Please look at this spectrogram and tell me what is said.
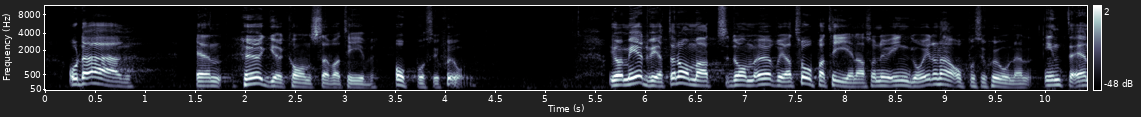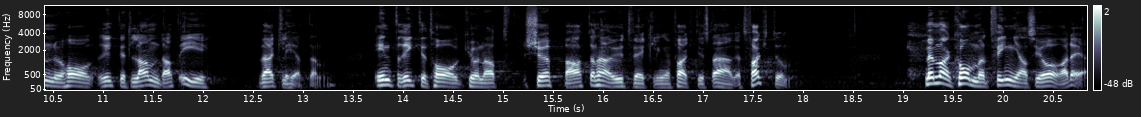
Och det är en högerkonservativ opposition. Jag är medveten om att de övriga två partierna som nu ingår i den här oppositionen inte ännu har riktigt landat i verkligheten. Inte riktigt har kunnat köpa att den här utvecklingen faktiskt är ett faktum. Men man kommer tvingas göra det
